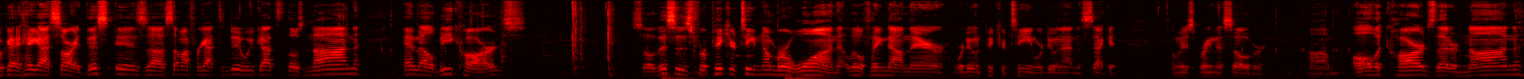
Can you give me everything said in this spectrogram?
Okay, hey guys, sorry. This is uh, something I forgot to do. We've got those non MLB cards. So this is for pick your team number one. That little thing down there, we're doing pick your team. We're doing that in a second. Let me just bring this over. Um, all the cards that are non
